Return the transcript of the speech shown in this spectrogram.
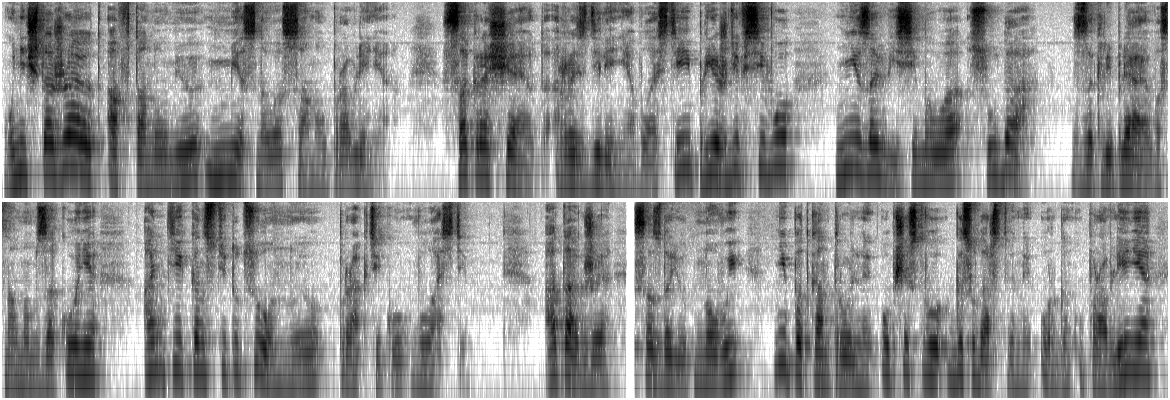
уничтожают автономию местного самоуправления, сокращают разделение властей прежде всего независимого суда, закрепляя в основном законе антиконституционную практику власти, а также создают новый неподконтрольный обществу государственный орган управления –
